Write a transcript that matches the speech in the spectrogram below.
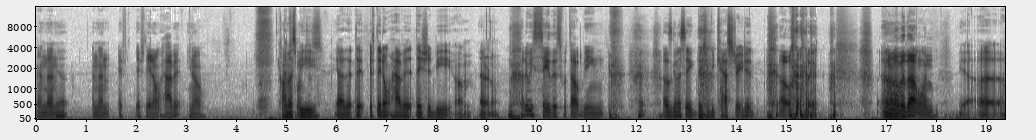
And then yeah. and then if if they don't have it, you know, They must be yeah, that, that if they don't have it, they should be um I don't know. How do we say this without being? I was going to say they should be castrated. Oh, But- I don't know Um, about that one. Yeah. Uh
